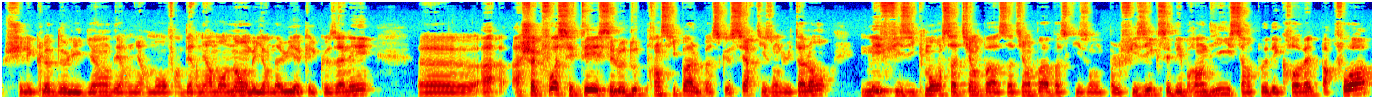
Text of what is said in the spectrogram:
chez les clubs de Ligue 1 dernièrement. Enfin, dernièrement non, mais il y en a eu il y a quelques années. À, à, chaque fois, c'était c'est le doute principal parce que certes ils ont du talent, mais physiquement ça tient pas. Ça tient pas parce qu'ils ont pas le physique, c'est des brindilles, c'est un peu des crevettes parfois.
